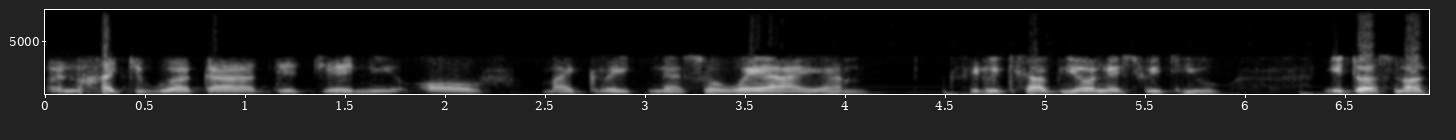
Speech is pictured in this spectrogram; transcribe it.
and ga ke bua ka the journey of my greatness or where I am Felix I'll be honest with you it was not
